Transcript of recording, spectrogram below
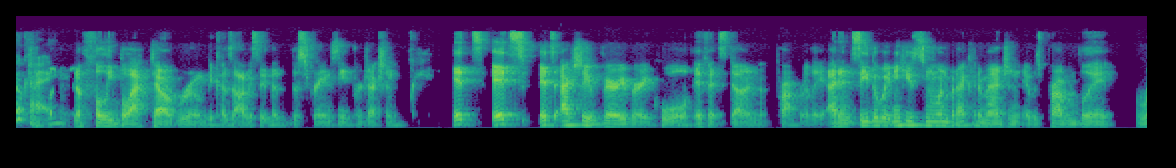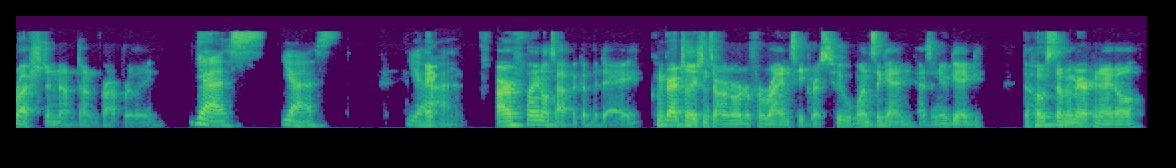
okay. Like in a fully blacked out room because obviously the, the screens need projection it's it's it's actually very very cool if it's done properly. I didn't see the Whitney Houston one, but I could imagine it was probably rushed and not done properly. Yes. Yes. Yeah. And our final topic of the day. Congratulations are in order for Ryan Seacrest, who once again has a new gig, the host of American Idol.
